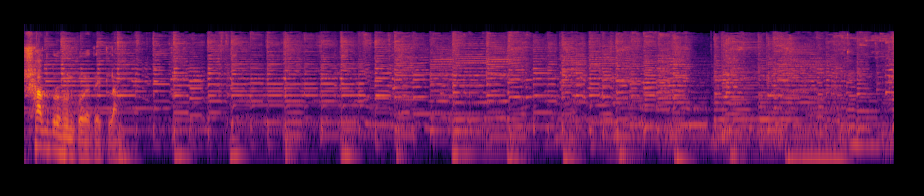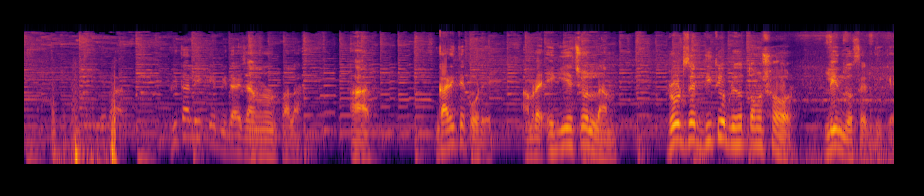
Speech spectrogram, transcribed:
স্বাদ গ্রহণ করে দেখলাম। এবার বিদায় জানানোর পালা আর গাড়িতে করে আমরা এগিয়ে চললাম রোডসের দ্বিতীয় বৃহত্তম শহর লিন্দোসের দিকে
